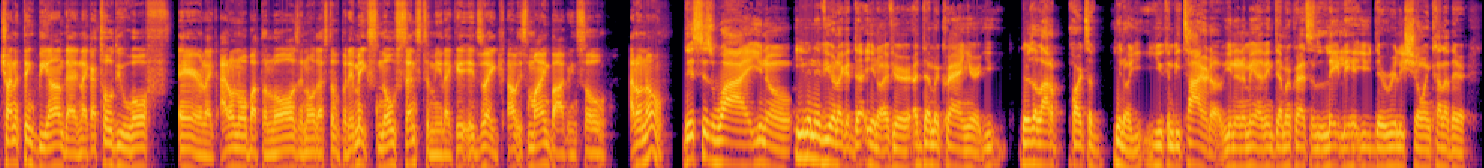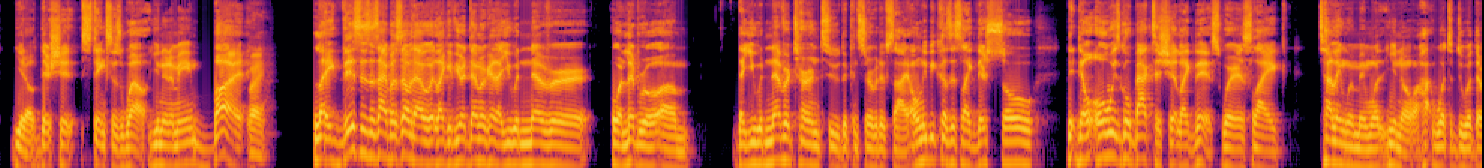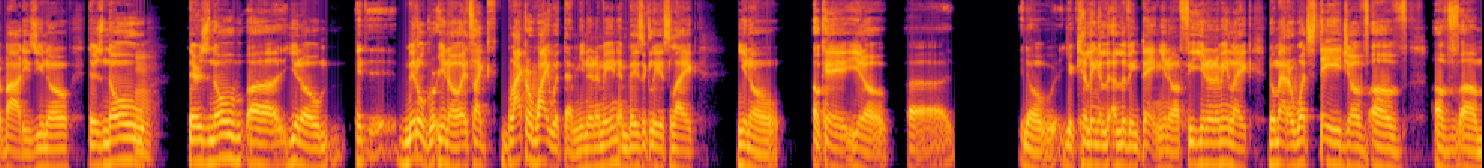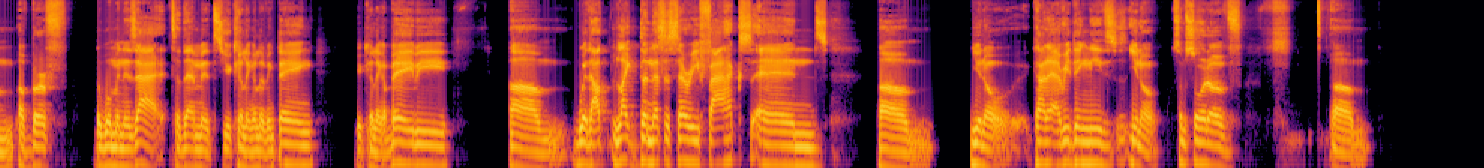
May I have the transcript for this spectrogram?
I'm trying to think beyond that, and like I told you off air, like I don't know about the laws and all that stuff, but it makes no sense to me. Like, it, it's like uh, it's mind boggling. So I don't know. This is why you know, even if you're like a de- you know, if you're a Democrat and you're you there's a lot of parts of you know you, you, can be tired of. You know what I mean? I think Democrats lately you, they're really showing kind of their you know their shit stinks as well. You know what I mean? But right. like this is the type of stuff that would, like if you're a Democrat that you would never or liberal um that you would never turn to the conservative side only because it's like they're so they'll always go back to shit like this where it's like telling women what you know what to do with their bodies you know there's no mm there's no uh you know it, middle you know it's like black or white with them you know what i mean? And basically it's like you know okay you know uh you know you're killing a, a living thing you know you know what i mean? Like no matter what stage of of of um of birth the woman is at to them it's you're killing a living thing you're killing a baby um without like the necessary facts and um you know, kind of everything needs, you know, some sort of um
